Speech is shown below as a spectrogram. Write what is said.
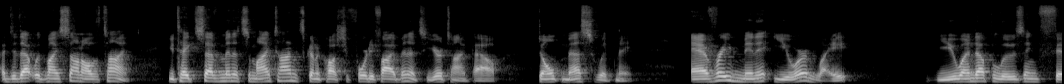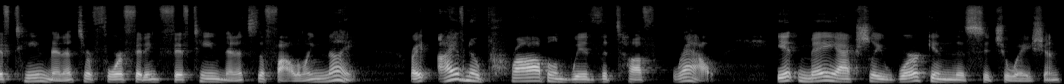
I did that with my son all the time. You take seven minutes of my time, it's going to cost you 45 minutes of your time, pal. Don't mess with me. Every minute you are late, you end up losing 15 minutes or forfeiting 15 minutes the following night. Right? I have no problem with the tough route it may actually work in this situation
